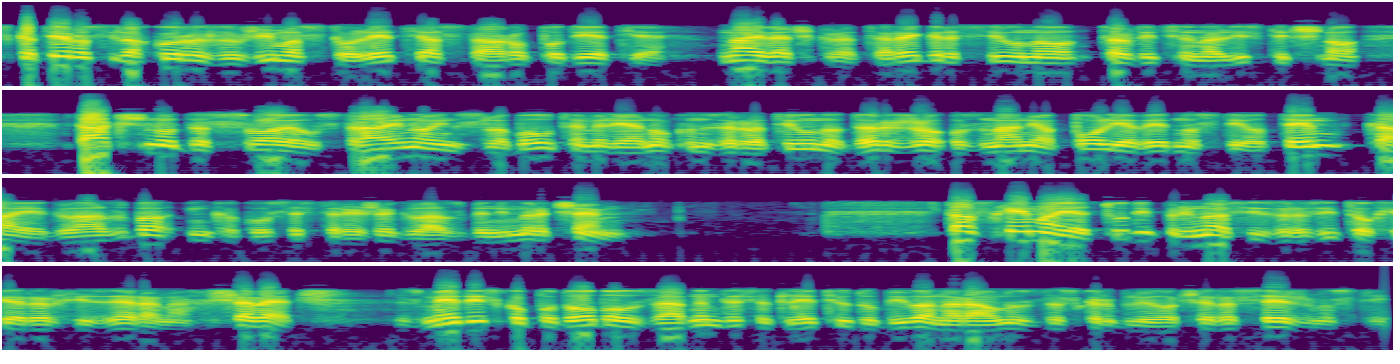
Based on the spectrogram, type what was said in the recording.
s katero si lahko razložimo stoletja staro podjetje. Največkrat regresivno, tradicionalistično, takšno, da svojo ustrajno in slabo utemeljeno konzervativno držo oznanja polje vednosti o tem, kaj je glasba in kako se streže glasbenim rečem. Ta schema je tudi pri nas izrazito hierarhizirana, še več. Z medijsko podobo v zadnjem desetletju dobiva naravnost zaskrbljujoče razsežnosti.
